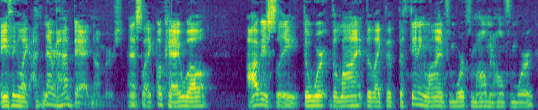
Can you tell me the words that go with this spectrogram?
Anything like I've never had bad numbers. And it's like, okay, well, obviously the work the line the like the, the thinning line from work from home and home from work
